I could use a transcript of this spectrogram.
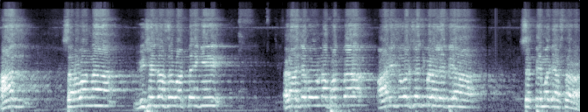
आज सर्वांना विशेष असं वाटतंय की राजभाऊंना फक्त अडीच वर्षच मिळालेत या सत्तेमध्ये असताना.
